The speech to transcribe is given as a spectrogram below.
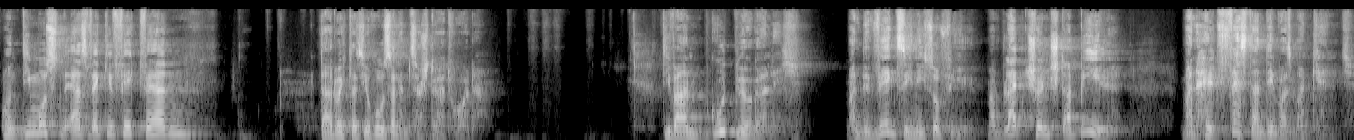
Und die mussten erst weggefegt werden, dadurch, dass Jerusalem zerstört wurde. Die waren gutbürgerlich. Man bewegt sich nicht so viel. Man bleibt schön stabil. Man hält fest an dem, was man kennt.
